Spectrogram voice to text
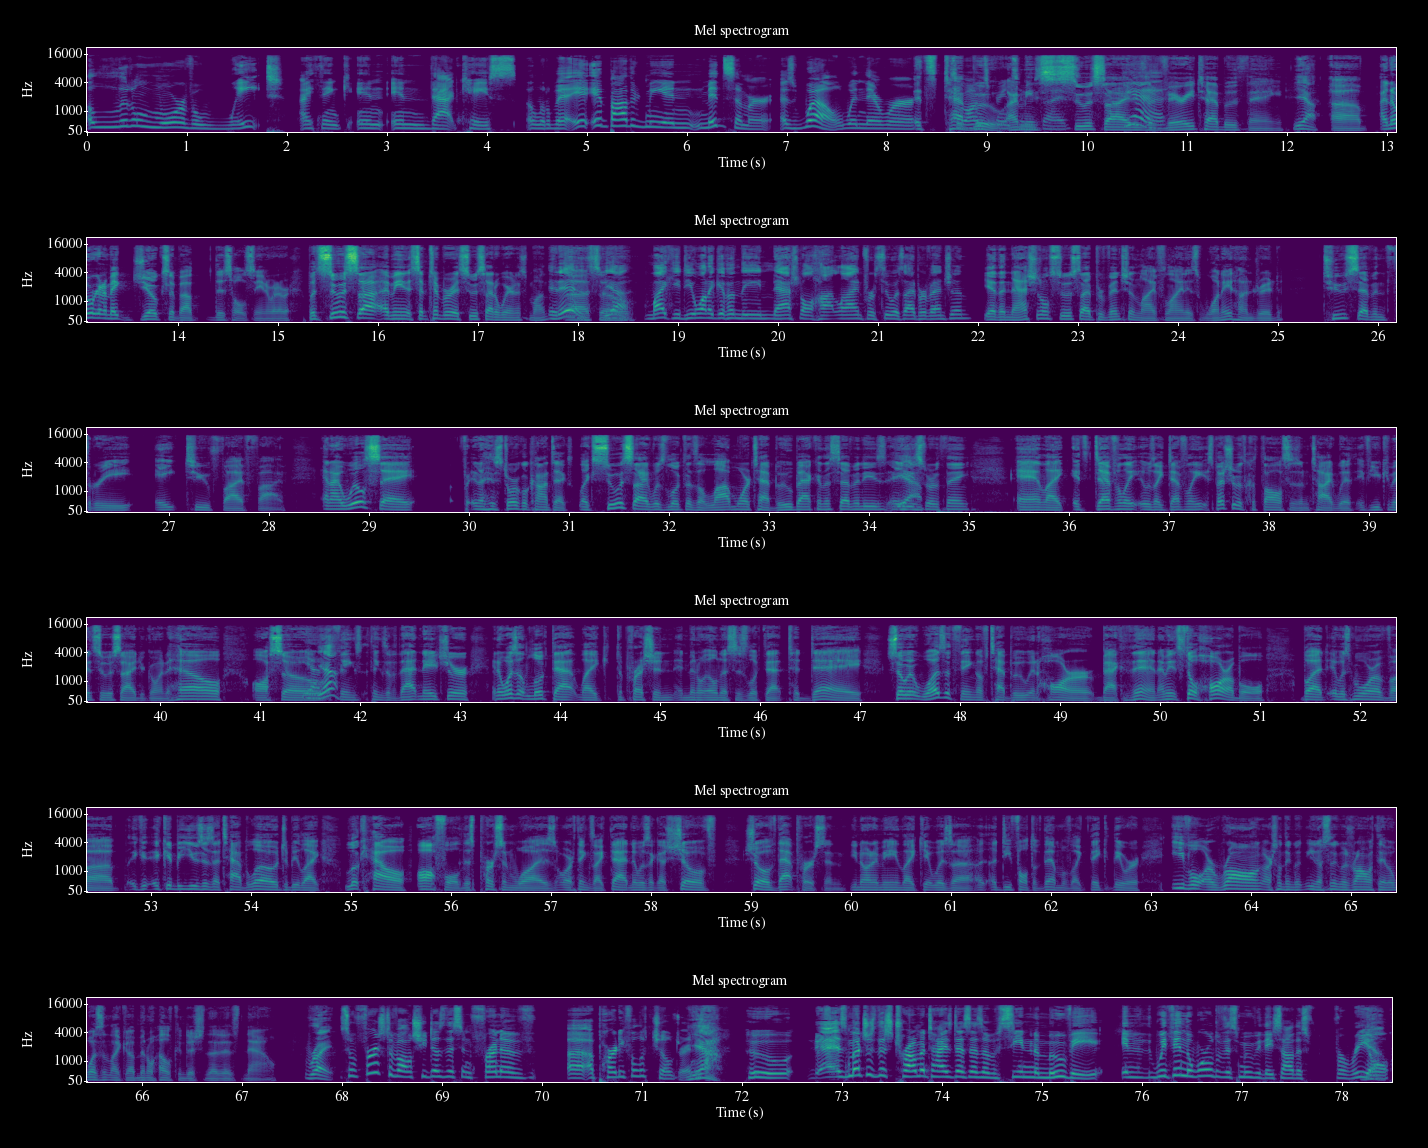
a little more of a weight i think in in that case a little bit it, it bothered me in Midsommar as well when there were It's taboo. on-screen I mean, suicides. suicide is a very taboo thing. Yeah. Um, I know we're gonna make jokes about this whole scene or whatever, but suicide. I mean, September is Suicide Awareness Month. It is. Uh, so yeah. Mikey, do you want to give him the national hotline for suicide prevention? Yeah, the National Suicide Prevention Lifeline is 1 800 273 8255. And I will say, for- in a historical context, like suicide was looked as a lot more taboo back in the 70s, 80s Yeah. sort of thing. And like, it's definitely, it was like definitely, especially with Catholicism tied with if you commit suicide, you're going to hell. Also, Yeah. Yeah. things things of that nature. And it wasn't looked at like depression and mental illness is looked at today. So it was a thing of taboo and horror back then. I mean, it's still horrible, but it was more of a it could, it could be used as a tableau to be like look how awful this person was or things like that. And it was like a show of show of that person. You know what i mean? Like it was a, a default of them of like they they were evil or wrong or something you know something was wrong with them. It wasn't like a mental health condition that it is now. Right. so first of all she does this in front of uh, a party full of children Yeah. who as much as this traumatized us as a scene in a movie in within the world of this movie they saw this for real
